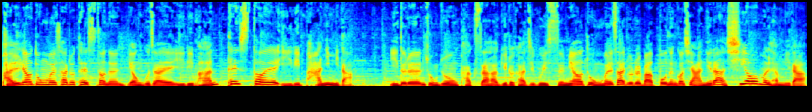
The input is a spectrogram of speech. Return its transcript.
반려동물 사료 테스터는 연구자의 일이 반, 테스터의 일이 반입니다. 이들은 종종 박사 학위를 가지고 있으며 동물 사료를 맛보는 것이 아니라 시험을 합니다.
